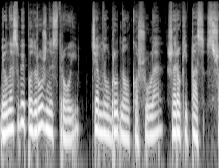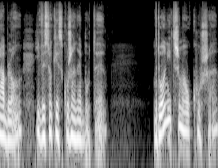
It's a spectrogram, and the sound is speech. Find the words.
Miał na sobie podróżny strój, ciemną, brudną koszulę, szeroki pas z szablą i wysokie skórzane buty. W dłoni trzymał kuszę.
